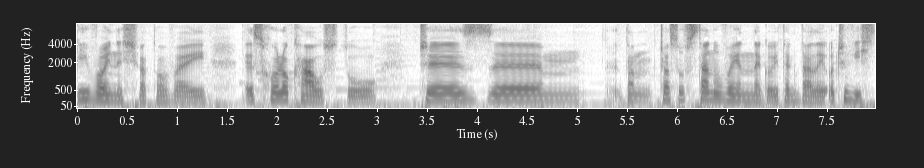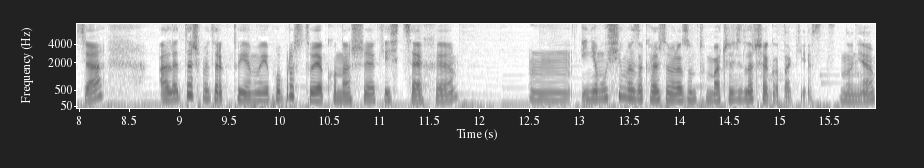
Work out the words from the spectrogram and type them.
II wojny światowej, z Holokaustu, czy z mm, tam czasów stanu wojennego i tak dalej. Oczywiście, ale też my traktujemy je po prostu jako nasze jakieś cechy. Mm, I nie musimy za każdym razem tłumaczyć, dlaczego tak jest, no nie?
